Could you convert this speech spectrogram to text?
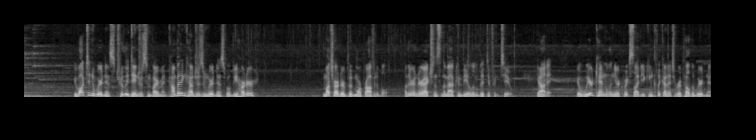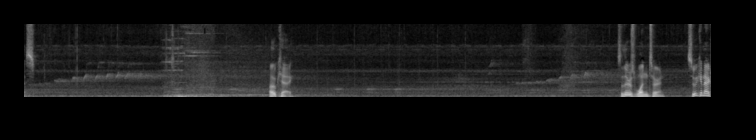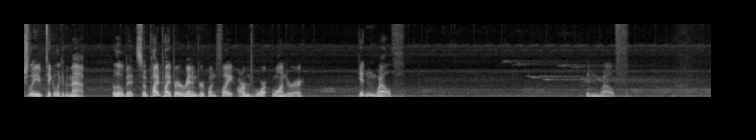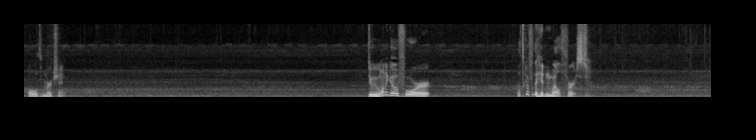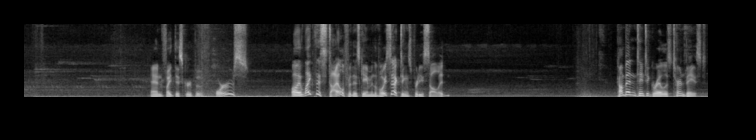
You walked into Weirdness, truly dangerous environment. Combat encounters in Weirdness will be harder, much harder, but more profitable. Other interactions in the map can be a little bit different too. Got it. A weird candle in your quick slide. You can click on it to repel the weirdness. Okay. So there's one turn. So we can actually take a look at the map a little bit. So Pied Piper, random group one fight, armed war- wanderer, hidden wealth, hidden wealth, old merchant. Do we want to go for... Let's go for the hidden wealth first. and fight this group of horrors. Well, I like the style for this game, and the voice acting's pretty solid. Combat in Tainted Grail is turn-based,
